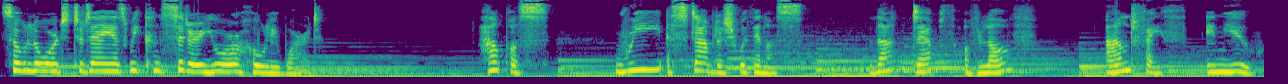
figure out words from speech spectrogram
So Lord, today as we consider your holy word, help us re-establish within us that depth of love and faith in you.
